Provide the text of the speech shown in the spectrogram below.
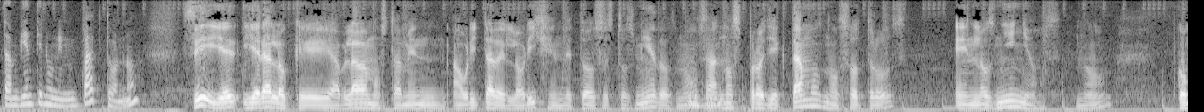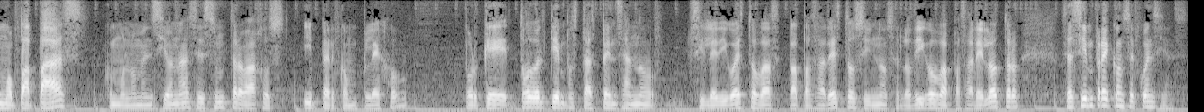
también tiene un impacto, ¿no? Sí, e, y, era lo que hablábamos también ahorita del origen de todos estos miedos, ¿no? O sea, nos proyectamos nosotros en los niños, ¿no? Como papás, como lo mencionas, es un trabajo hiper complejo porque todo el tiempo estás pensando si le digo esto va, a pasar esto, si no se lo digo va a pasar el otro. O sea, siempre hay consecuencias.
